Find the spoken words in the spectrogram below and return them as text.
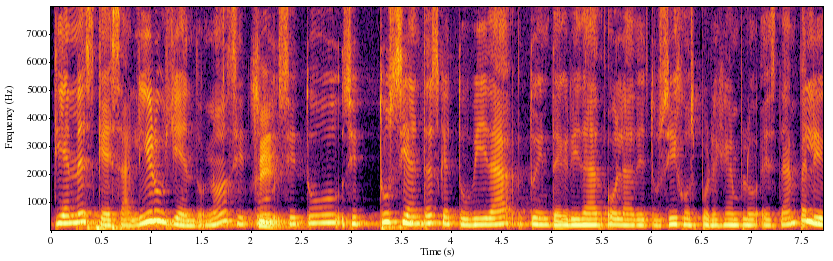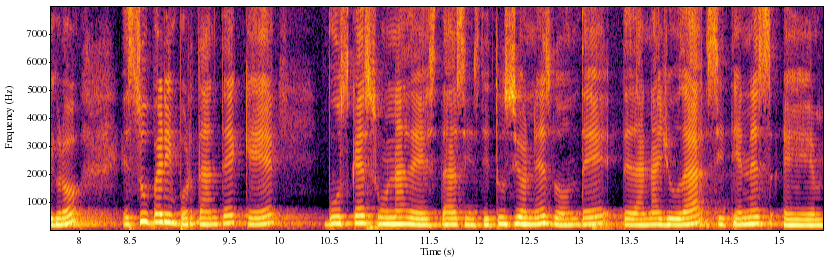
tienes que salir huyendo, ¿no? Si tú, Sí. si tú, si tú sientes que tu vida, tu integridad o la de tus hijos, por ejemplo, está en peligro, es súper importante que busques una de estas instituciones donde te dan ayuda. Si tienes eh,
